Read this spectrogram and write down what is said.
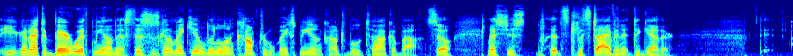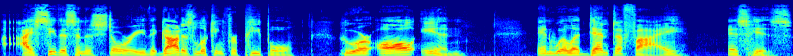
you're going to have to bear with me on this. This is going to make you a little uncomfortable. It makes me uncomfortable to talk about. So let's just let's let's dive in it together. I see this in this story that God is looking for people who are all in and will identify as his.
